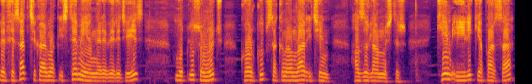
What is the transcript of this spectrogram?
ve fesat çıkarmak istemeyenlere vereceğiz. Mutlu sonuç korkup sakınanlar için hazırlanmıştır. Kim iyilik yaparsa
